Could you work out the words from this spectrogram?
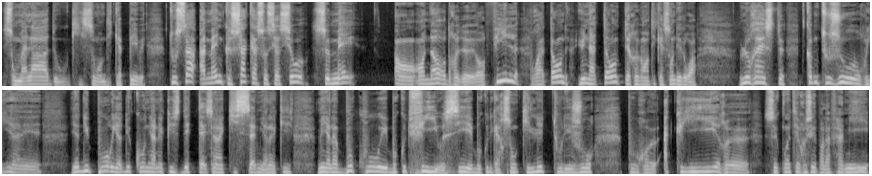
sont malades ou qui sont handicapés. Tout ça amène que chaque association se met en, en ordre, de, en file, pour attendre une attente des revendications des droits. Le reste, comme toujours, il y a, y a du pour, il y a du contre, il y en a qui se détestent, il y en a qui s'aiment, il y en a qui, mais il y en a beaucoup et beaucoup de filles aussi et beaucoup de garçons qui luttent tous les jours pour euh, accueillir euh, ceux qui ont été rejetés par la famille,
